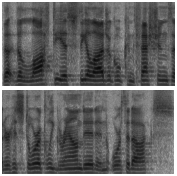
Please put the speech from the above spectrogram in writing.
the, the loftiest theological confessions that are historically grounded and orthodox.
